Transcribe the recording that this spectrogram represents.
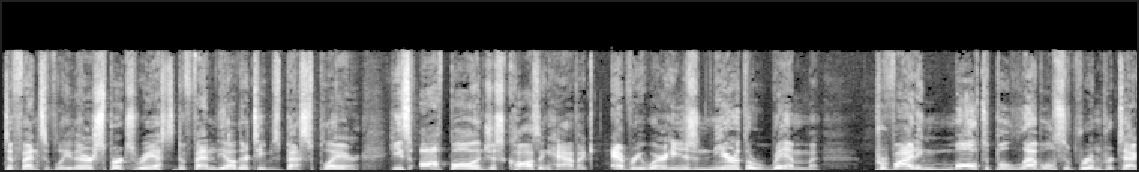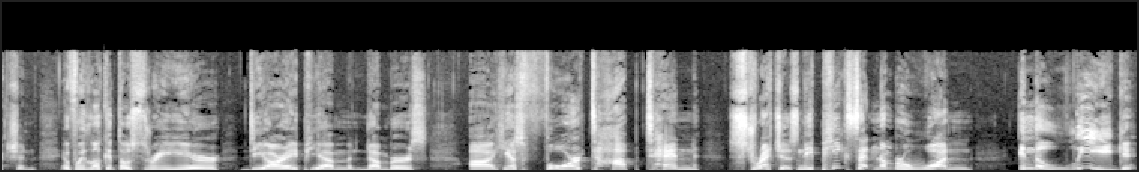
defensively. There are spurts where he has to defend the other team's best player. He's off ball and just causing havoc everywhere. He's near the rim, providing multiple levels of rim protection. If we look at those three year DRAPM numbers, uh, he has four top 10 stretches, and he peaks at number one in the league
